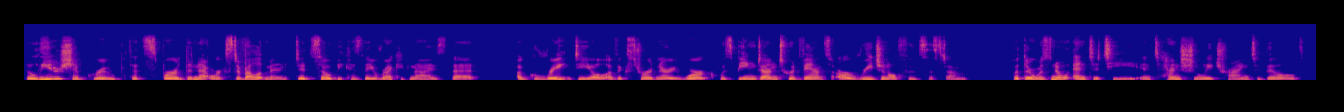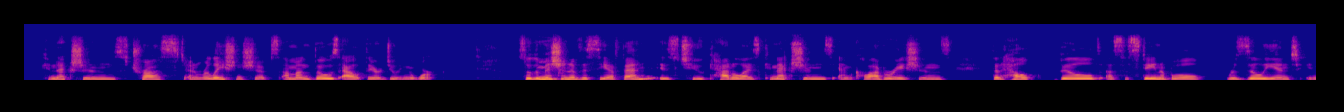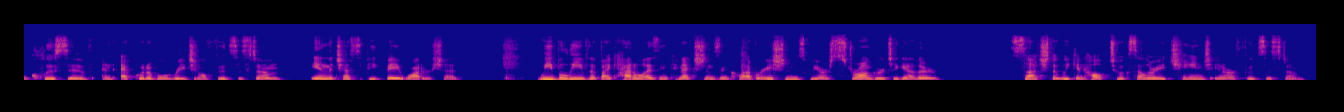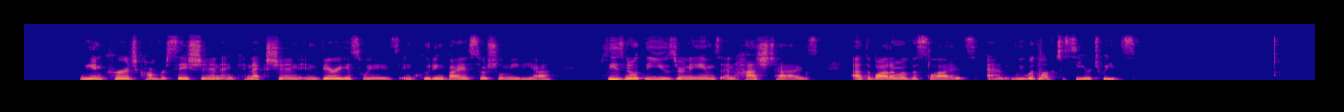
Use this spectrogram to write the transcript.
The leadership group that spurred the network's development did so because they recognized that a great deal of extraordinary work was being done to advance our regional food system, but there was no entity intentionally trying to build connections, trust, and relationships among those out there doing the work. So, the mission of the CFN is to catalyze connections and collaborations that help build a sustainable, resilient, inclusive, and equitable regional food system in the Chesapeake Bay watershed. We believe that by catalyzing connections and collaborations, we are stronger together such that we can help to accelerate change in our food system. We encourage conversation and connection in various ways, including via social media. Please note the usernames and hashtags at the bottom of the slides, and we would love to see your tweets.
